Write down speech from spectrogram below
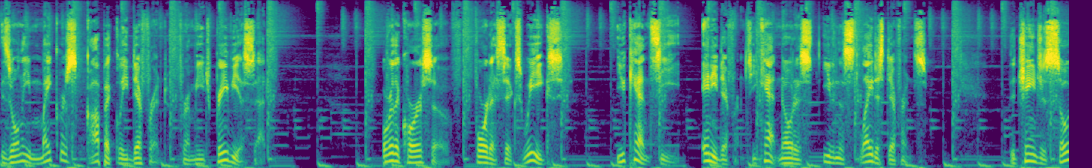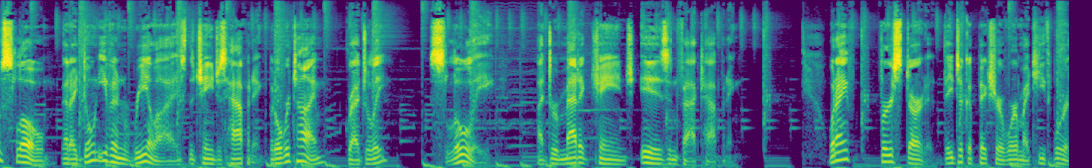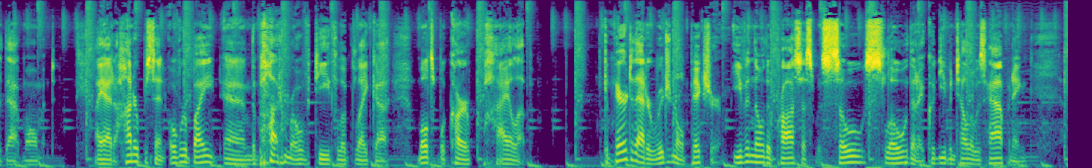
is only microscopically different from each previous set. Over the course of four to six weeks, you can't see any difference. You can't notice even the slightest difference. The change is so slow that I don't even realize the change is happening. But over time, gradually, slowly, a dramatic change is in fact happening. When I first started, they took a picture of where my teeth were at that moment. I had 100% overbite, and the bottom row of teeth looked like a multiple car pileup. Compared to that original picture, even though the process was so slow that I couldn't even tell it was happening,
